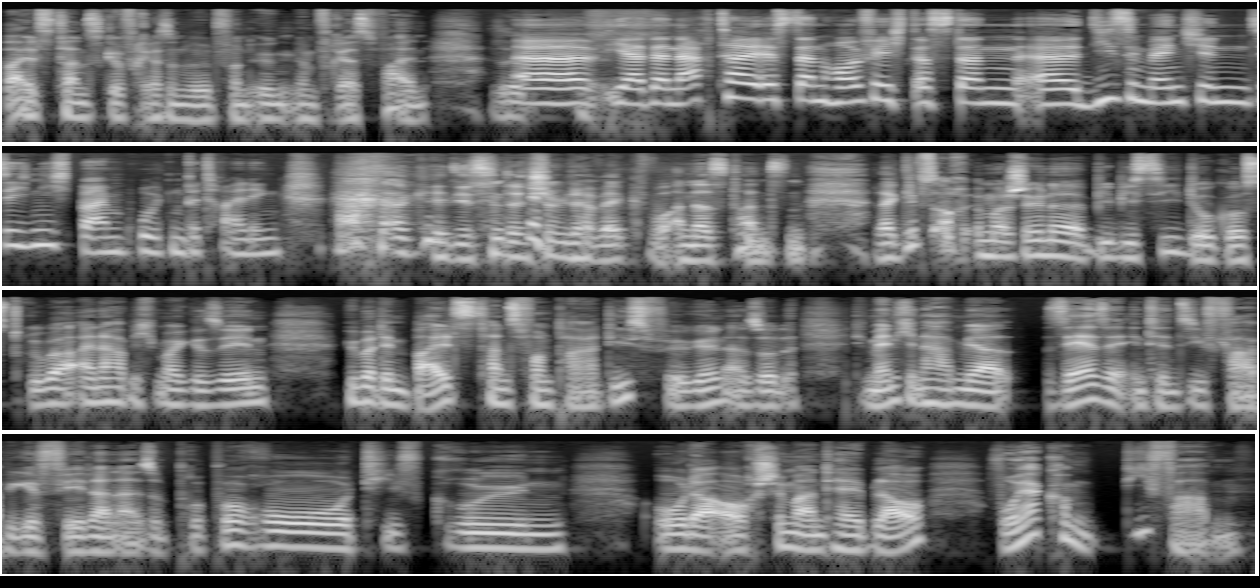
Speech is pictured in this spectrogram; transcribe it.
Balztanz gefressen wird von irgendeinem Fressfeind. Also äh, ja, der Nachteil ist dann häufig, dass dann äh, diese Männchen sich nicht beim Brüten beteiligen. okay, die sind dann schon wieder weg, woanders tanzen. Da gibt's auch immer schöne BBC-Dokus drüber. Eine habe ich mal gesehen über den Balztanz von Paradiesvögeln. Also die Männchen haben ja sehr, sehr intensiv farbige Federn, also purpurrot, tiefgrün oder auch schimmernd hellblau. Woher kommen die Farben?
